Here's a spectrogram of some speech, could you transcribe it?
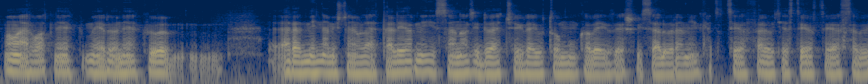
Ma már wattmérő nélkül eredményt nem is nagyon lehet elérni, hiszen az időegységre jutó munkavégzés visz előre minket a cél felé, úgyhogy ezt célszerű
